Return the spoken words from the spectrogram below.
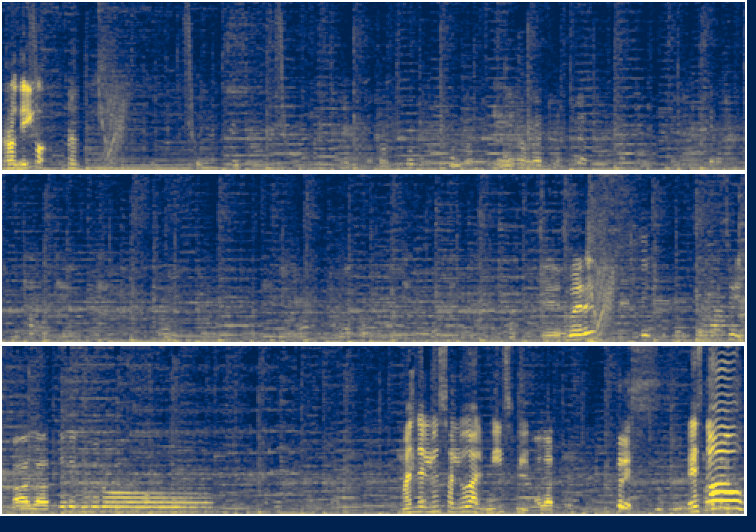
Rodrigo. ¿Tú eres? A la tele número. Mándale un saludo al Misfit. a la 3. ¡Snow!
